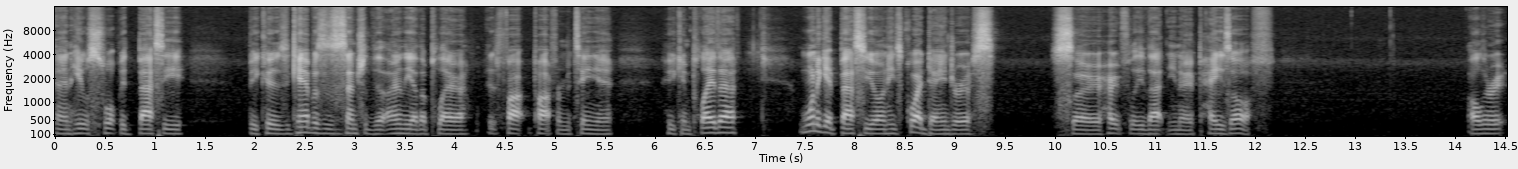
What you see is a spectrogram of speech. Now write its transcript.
And he'll swap with Bassey because Campos is essentially the only other player, apart from Moutinho, who can play there. I want to get Bassey on. He's quite dangerous. So hopefully that, you know, pays off. Ulrich.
